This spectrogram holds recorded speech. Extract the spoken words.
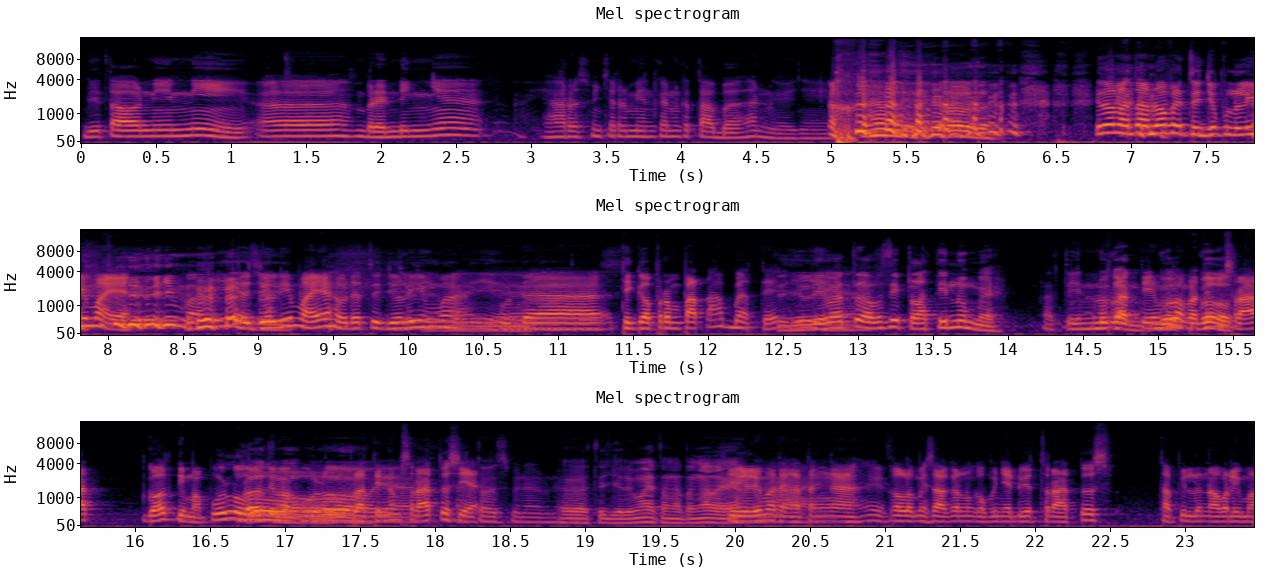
di tahun ini eh brandingnya ya harus mencerminkan ketabahan kayaknya ya itu ulang tahun berapa? 75 ya? 75, iya 75 ya, udah 75. 75, iya. Udah 3 per 4 abad ya. 75 tuh apa sih platinum ya? platinum Bukan, Platinum gold? Platinum gold. 100, gold 50. gold Oh, 50 Platinum 100 ya. 100 benar-benar Eh, 75 tengah-tengah lah ya. 75 tengah-tengah. Eh, Kalau misalkan lu gak punya duit 100, tapi lu nawar 50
